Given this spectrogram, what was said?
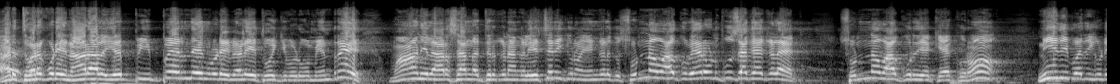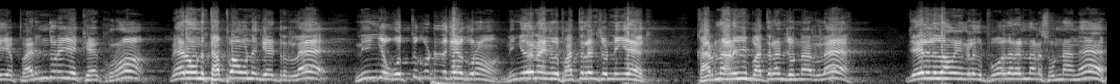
அடுத்து வரக்கூடிய நாடாள எப்ப இப்ப இருந்தே எங்களுடைய வேலையை துவக்கி விடுவோம் என்று மாநில அரசாங்கத்திற்கு நாங்கள் எச்சரிக்கிறோம். எங்களுக்கு சொன்ன வாக்கு வேற ஒன்று புதுசாக கேட்கல. சொன்ன வாக்குறுதியை கேட்குறோம். நீதிபதியுடைய பரிந்துரையை கேட்குறோம். வேற ஒன்று தப்பாக ஒன்றும் கேட்டுடல நீங்கள் ஒத்துக்கொட்டதை கேட்குறோம். நீங்கள் தானே எங்களுக்கு பத்தலைன்னு சொன்னீங்க. கருணாநிதி பத்தலைன்னு சொன்னார்ல. ஜெயலலிதாவும் எங்களுக்கு போதலைன்னு தானே சொன்னாங்க.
